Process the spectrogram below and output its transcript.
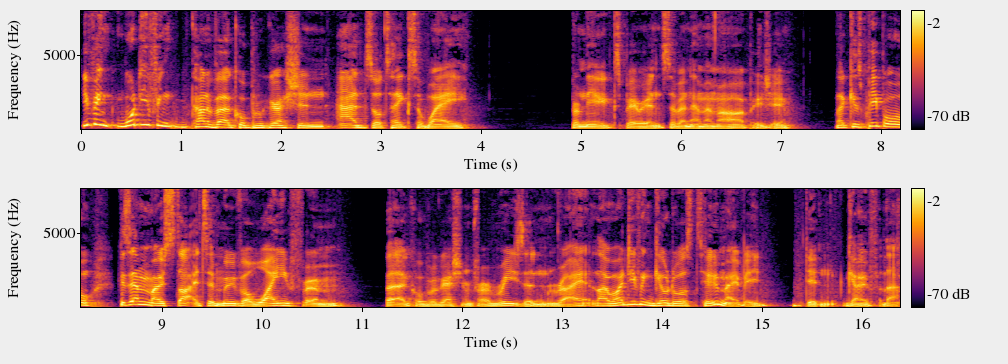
do you think? What do you think? Kind of vertical progression adds or takes away from the experience of an MMORPG? Like, because people, because MMO started to move away from vertical progression for a reason, right? Like, why do you think Guild Wars 2 maybe didn't go for that?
